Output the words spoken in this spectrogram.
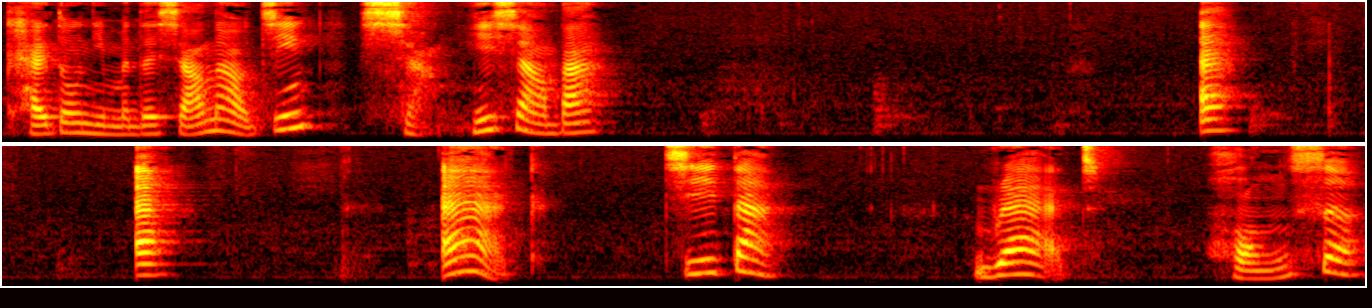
开动你们的小脑筋，想一想吧。鸡蛋，red，红色，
